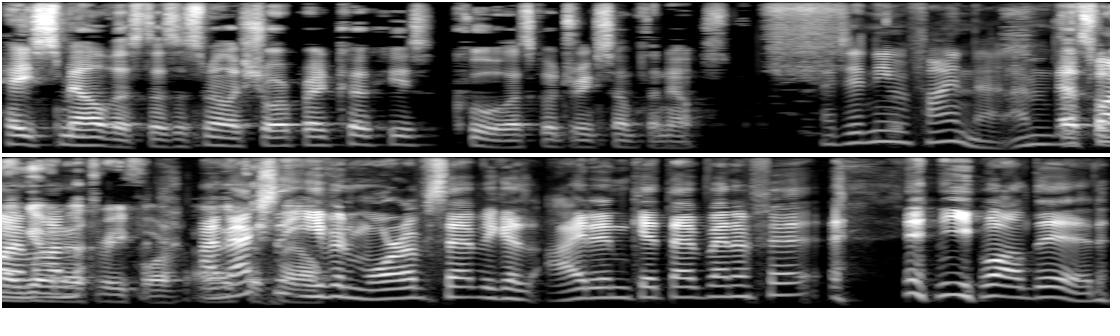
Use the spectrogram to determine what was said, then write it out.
hey, smell this. Does it smell like shortbread cookies? Cool. Let's go drink something else. I didn't even find that. I'm, That's, that's, what why I'm giving I'm, it a three for. I I'm like actually even more upset because I didn't get that benefit and you all did.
